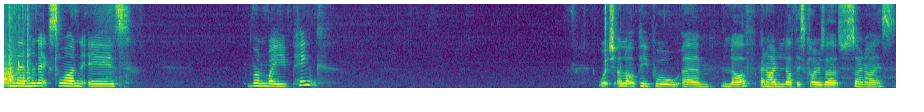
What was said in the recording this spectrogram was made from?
And then the next one is Runway Pink. Which a lot of people um, love, and I love this colour as well, it's so nice.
